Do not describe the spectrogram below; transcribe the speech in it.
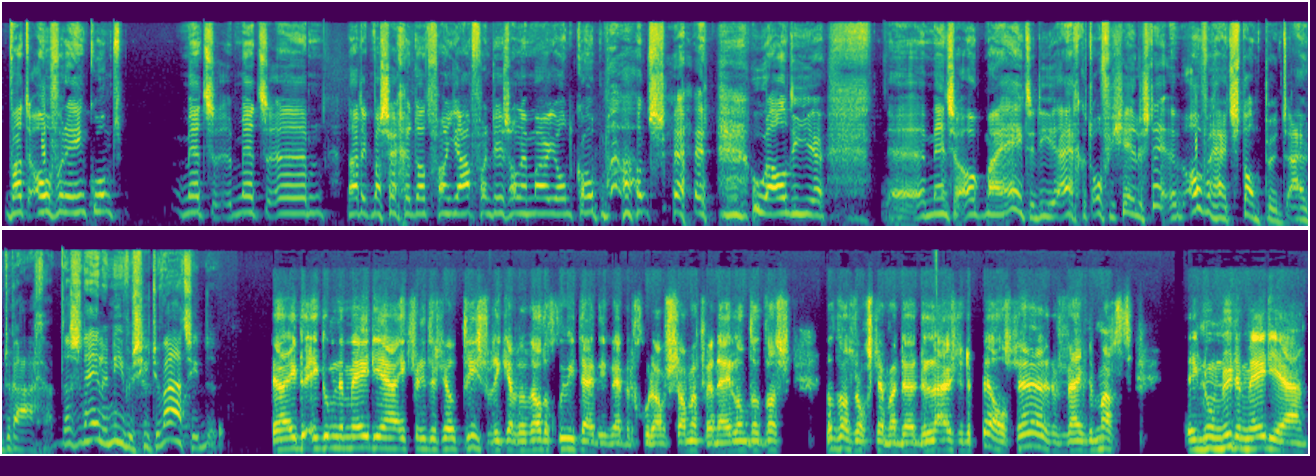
wat overeenkomt met, met um, laat ik maar zeggen, dat van Jaap van Dissel en Marion Koopmans. hoe al die uh, mensen ook maar heten, die eigenlijk het officiële overheidsstandpunt uitdragen. Dat is een hele nieuwe situatie. Ja, ik, ik doe de media, ik vind het dus heel triest, want ik heb nog wel de goede tijd. We hebben de Goede Amsterdam van Nederland, dat was, dat was nog zeg maar, de, de luister, pels, hè, de vijfde macht. Ik noem nu de media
